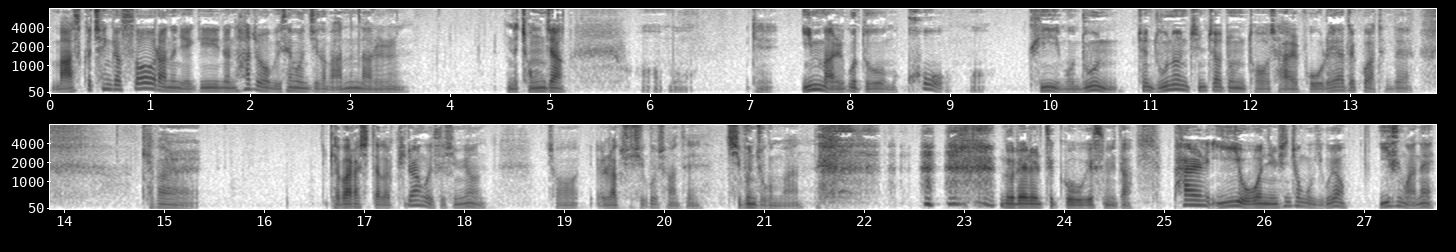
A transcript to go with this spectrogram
마스크 챙겼어? 라는 얘기는 하죠. 미세먼지가 많은 날은. 근데 정작, 어, 뭐, 이렇게 입 말고도 뭐 코, 뭐 귀, 뭐 눈, 제 눈은 진짜 좀 더 잘 보호를 해야 될 것 같은데 개발 개발하시다가 필요한 거 있으시면 저 연락 주시고 저한테 지분 조금만 노래를 듣고 오겠습니다. 8255님 신청곡이고요. 이승환의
